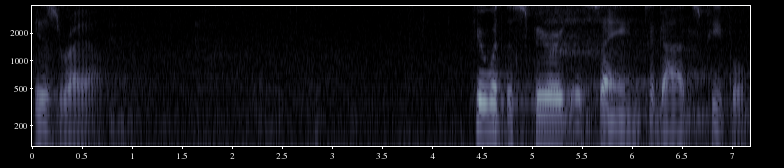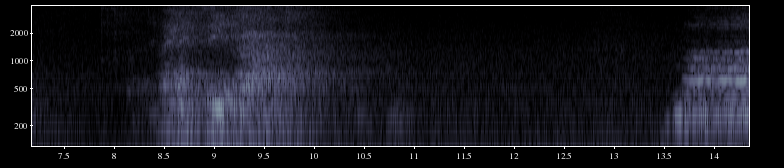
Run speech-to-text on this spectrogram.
Israel. Hear what the Spirit is saying to God's people. Thanks, to God.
